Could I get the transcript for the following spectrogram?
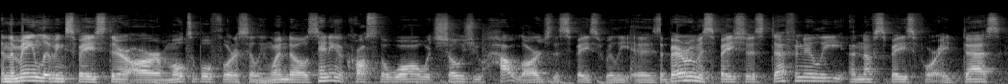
In the main living space, there are multiple floor to ceiling windows hanging across the wall, which shows you how large this space really is. The bedroom is spacious, definitely enough space for a desk.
